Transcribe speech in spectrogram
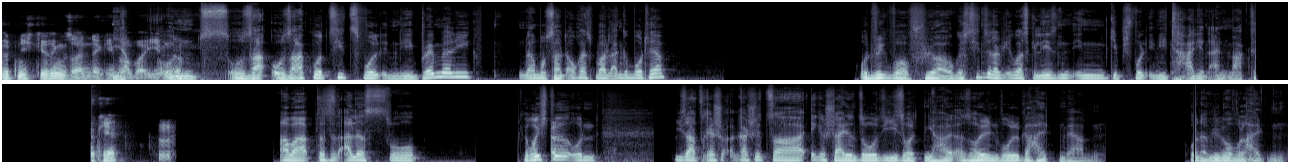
Wird nicht gering sein, denke ich Ja, mal, bei ihm. Ne? Und Osa Osako zieht es wohl in die Premier League. Da muss halt auch erstmal ein Angebot her. Und irgendwo für Augustinson habe ich irgendwas gelesen, gibt es wohl in Italien einen Markt. Okay. Aber das sind alles so Gerüchte und wie gesagt, Resch Raschitzer, Eggestein und so, die sollten sollen wohl gehalten werden. Oder will man wohl halten.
